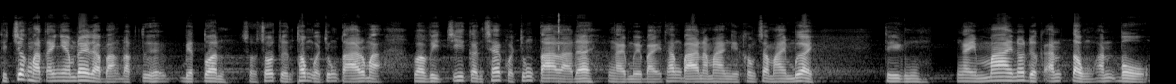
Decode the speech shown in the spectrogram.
thì trước mặt anh em đây là bảng đặc biệt tuần sổ số truyền thông của chúng ta đúng không ạ? Và vị trí cần xét của chúng ta là đây, ngày 17 tháng 3 năm 2020 thì ngày mai nó được ăn tổng, ăn bổ.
